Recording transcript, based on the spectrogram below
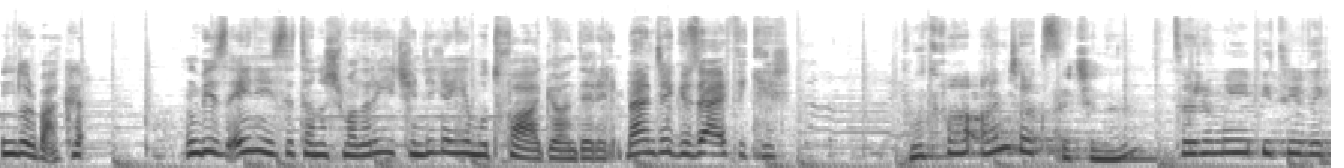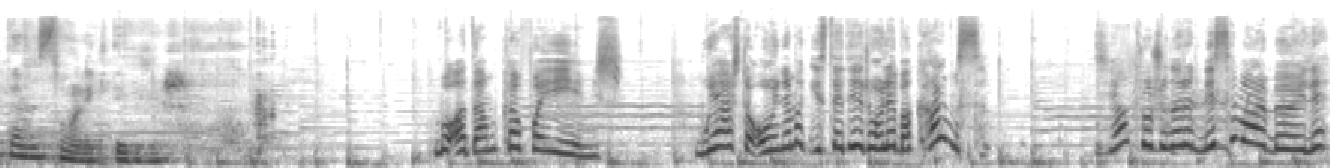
Dur bak. Biz en iyisi tanışmaları için Lila'yı mutfağa gönderelim. Bence güzel fikir. Mutfağa ancak saçını taramayı bitirdikten sonra gidebilir. Bu adam kafayı yemiş. Bu yaşta oynamak istediği role bakar mısın? Tiyatrocuların nesi var böyle?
